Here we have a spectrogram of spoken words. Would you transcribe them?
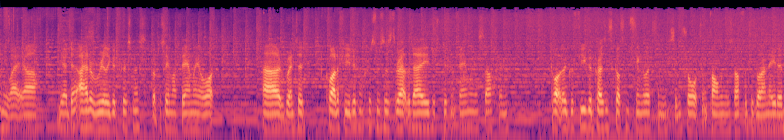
Anyway, uh, yeah, I had a really good Christmas. Got to see my family a lot. Uh, rented quite a few different Christmases throughout the day, just different family and stuff, and got a few good presents. Got some singlets and some shorts and thongs and stuff, which is what I needed.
